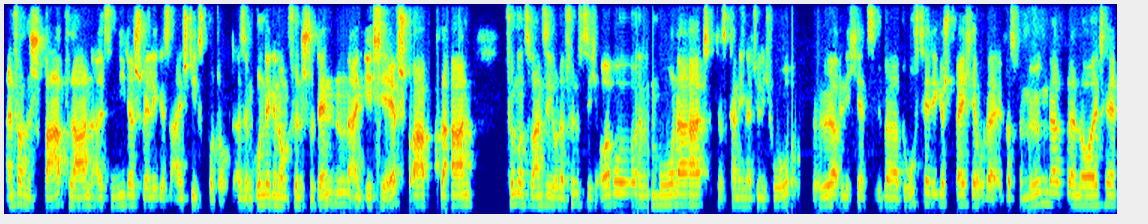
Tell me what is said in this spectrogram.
einfach ein Sparplan als ein niederschwelliges Einstiegsprodukt. Also im Grunde genommen für einen Studenten ein ETF-Sparplan, 25 oder 50 Euro im Monat. Das kann ich natürlich hoch, höher, wenn ich jetzt über Berufstätige spreche oder etwas vermögendere Leute.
